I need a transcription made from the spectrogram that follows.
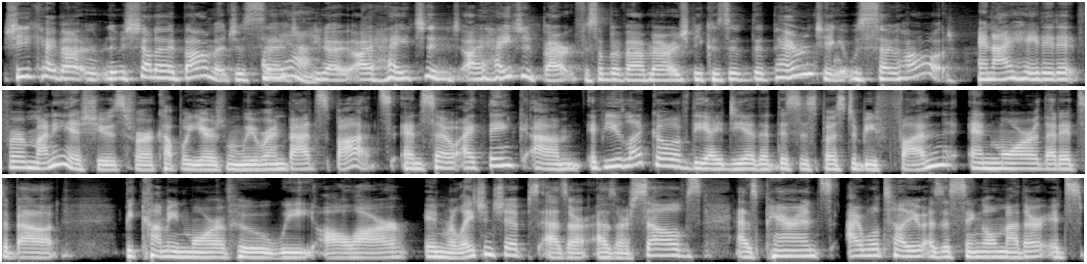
She came out and Michelle Obama just oh, said, oh, yeah. you know, I hated I hated Barack for some of our marriage because of the parenting. It was so hard. And I hated it for money issues for a couple years when we were in bad spots. And so I think um, if you let go of the idea that this is supposed to be fun and more that it's about becoming more of who we all are in relationships as our as ourselves as parents, I will tell you as a single mother, it's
